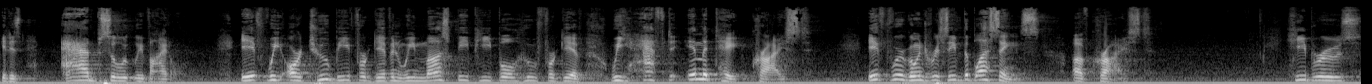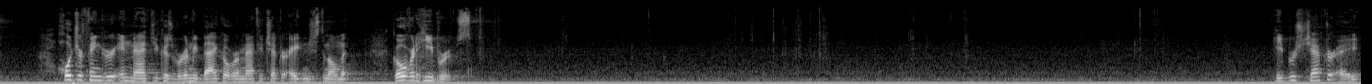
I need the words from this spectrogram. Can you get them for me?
It is absolutely vital if we are to be forgiven, we must be people who forgive. We have to imitate Christ if we're going to receive the blessings of Christ. Hebrews, hold your finger in Matthew because we're going to be back over Matthew chapter 8 in just a moment. Go over to Hebrews. Hebrews chapter 8.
